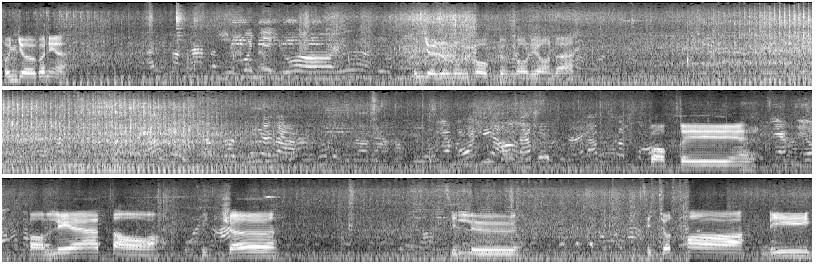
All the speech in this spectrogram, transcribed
Vẫn giờ có nè. Bún dừa rung rung cột cường cầu đi hòn đã có cây có lia tò bị chơ chỉ lừ chỉ chốt tho, đi.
